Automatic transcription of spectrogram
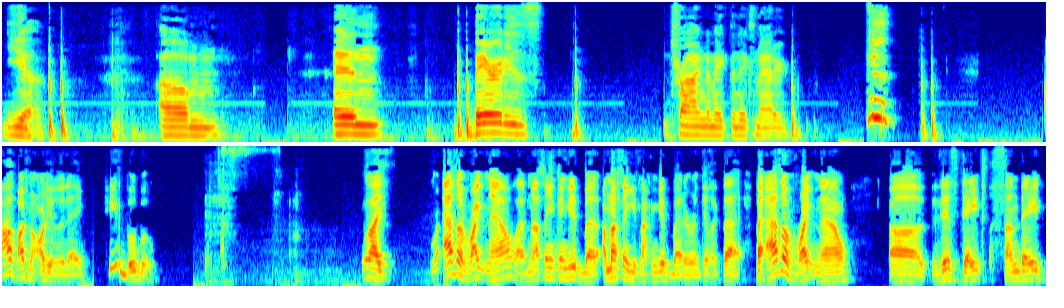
Yeah. Um, and Barrett is trying to make the Knicks matter. I was watching the audio the other day. He's boo boo. Like, as of right now, like, I'm not saying he can get better. I'm not saying he's not gonna get better and things like that. But as of right now, uh, this date, Sunday,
